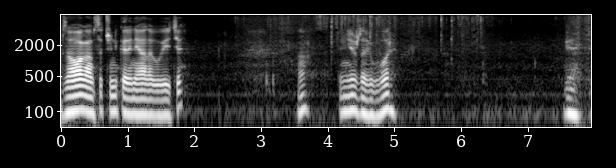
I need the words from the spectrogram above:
залагам се, че никъде няма да го видите. А? Ти не да ви говоря. Гледайте.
